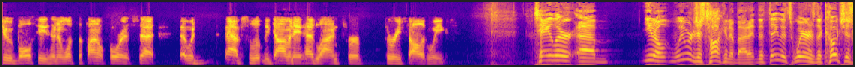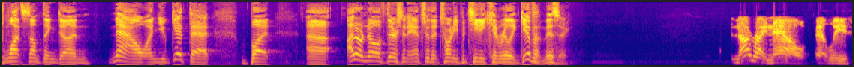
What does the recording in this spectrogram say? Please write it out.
to bowl season and once the final four is set, that would absolutely dominate headlines for three solid weeks. Taylor, um, you know, we were just talking about it. The thing that's weird is the coaches want something done now, and you get that, but uh, I don't know if there's an answer that Tony Petitti can really give him, is there? Not right now, at least.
